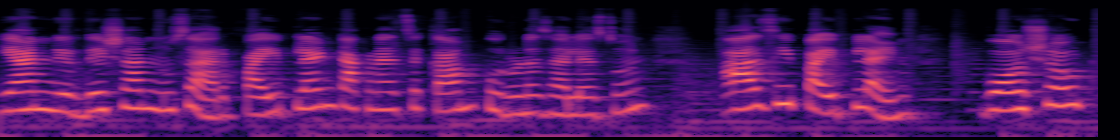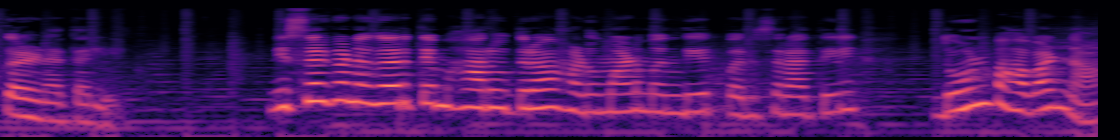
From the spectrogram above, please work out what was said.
या निर्देशांनुसार पाईपलाईन टाकण्याचे काम पूर्ण झाले असून आज ही पाईपलाईन वॉशआउट करण्यात आली. निसर्गनगर ते महारुद्र हनुमान मंदिर परिसरातील दोन भावांना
